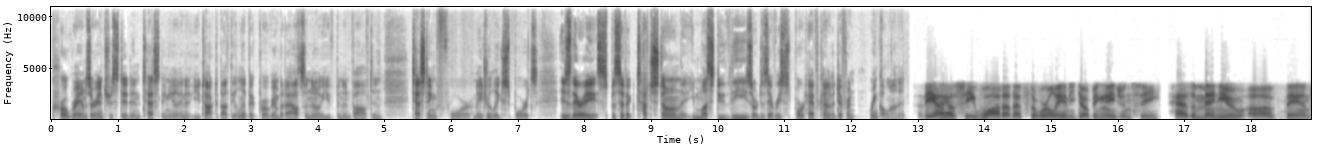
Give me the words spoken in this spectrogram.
programs are interested in testing? And you talked about the Olympic program, but I also know you've been involved in testing for major league sports. Is there a specific touchstone that you must do these, or does every sport have kind of a different wrinkle on it? The IOC WADA, that's the World Anti-Doping Agency, has a menu of banned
